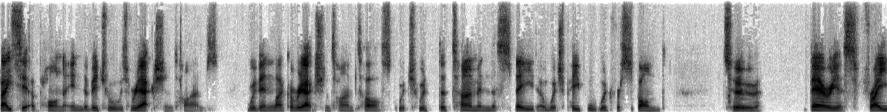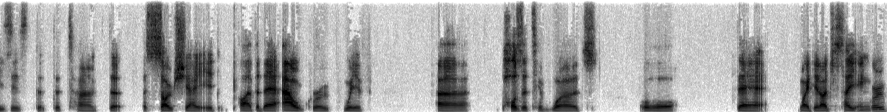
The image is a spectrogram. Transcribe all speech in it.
base it upon individuals' reaction times within like a reaction time task, which would determine the speed at which people would respond to various phrases that the term that associated either their out group with uh, positive words or their wait did i just say in group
